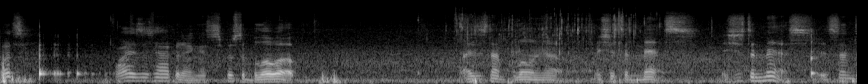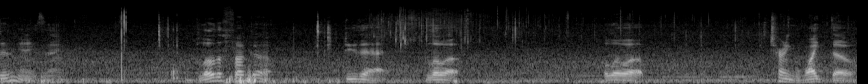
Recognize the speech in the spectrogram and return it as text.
What? Why is this happening? It's supposed to blow up. Why is this not blowing up? It's just a mess. It's just a mess. It's not doing anything. Blow the fuck up. Do that. Blow up. Blow up. It's turning white though.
